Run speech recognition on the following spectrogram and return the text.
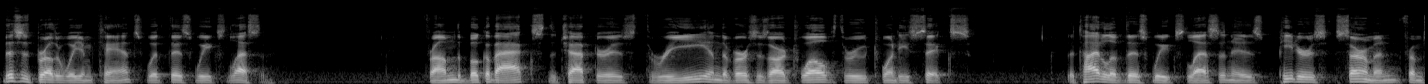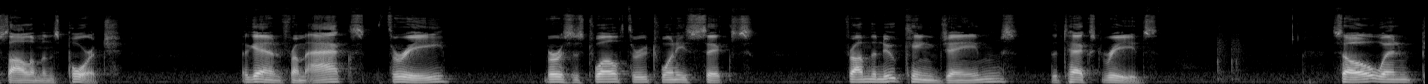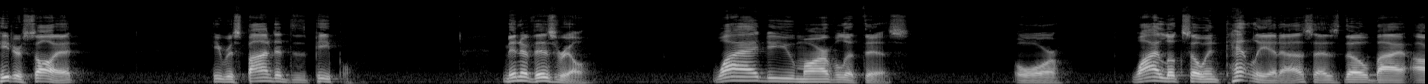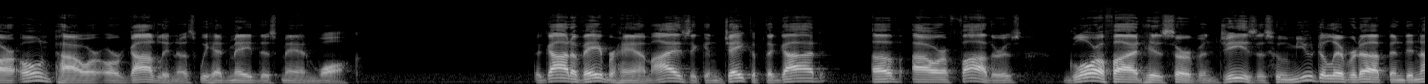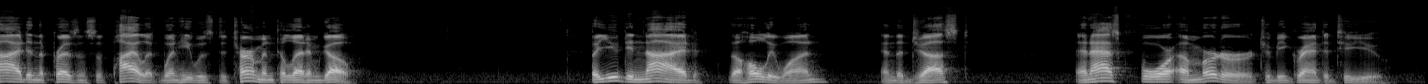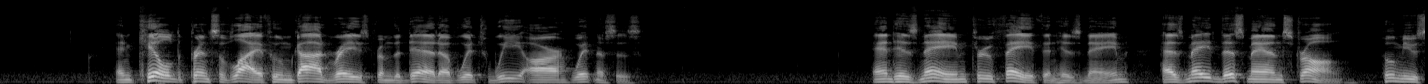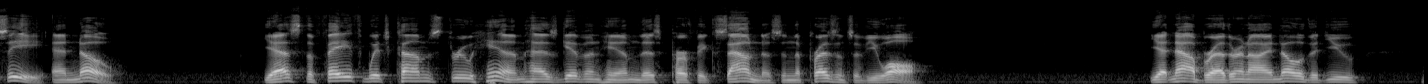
This is Brother William Kantz with this week's lesson. From the book of Acts, the chapter is 3 and the verses are 12 through 26. The title of this week's lesson is Peter's Sermon from Solomon's Porch. Again, from Acts 3, verses 12 through 26. From the New King James, the text reads So when Peter saw it, he responded to the people Men of Israel, why do you marvel at this? Or, why look so intently at us as though by our own power or godliness we had made this man walk? The God of Abraham, Isaac, and Jacob, the God of our fathers, glorified his servant Jesus, whom you delivered up and denied in the presence of Pilate when he was determined to let him go. But you denied the Holy One and the just, and asked for a murderer to be granted to you, and killed the Prince of Life, whom God raised from the dead, of which we are witnesses. And his name, through faith in his name, has made this man strong, whom you see and know. Yes, the faith which comes through him has given him this perfect soundness in the presence of you all. Yet now, brethren, I know that you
